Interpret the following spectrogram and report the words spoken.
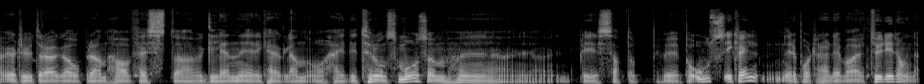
Ja, vi hørte utdrag av operaen 'Havfest' av Glenn Erik Haugland og Heidi Tronsmo, som eh, blir satt opp eh, på Os i kveld. Reporter her, det var Turi Rogne.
